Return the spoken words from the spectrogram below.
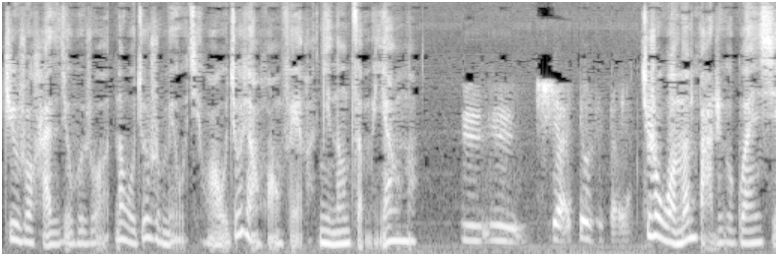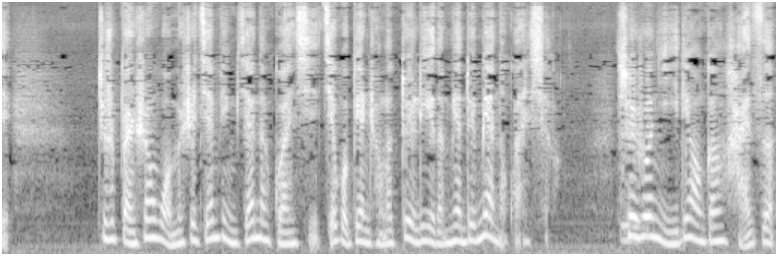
这个时候孩子就会说，那我就是没有计划，我就想荒废了，你能怎么样呢？嗯嗯，是就是这样。就是我们把这个关系，就是本身我们是肩并肩的关系，结果变成了对立的面对面的关系了。所以说，你一定要跟孩子，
